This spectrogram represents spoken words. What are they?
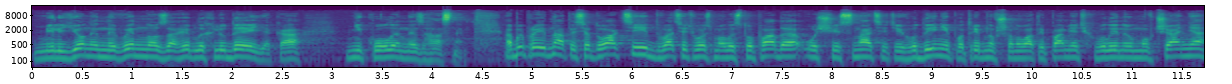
мільйони невинно загиблих людей, яка ніколи не згасне. Аби приєднатися до акції 28 листопада о 16 годині потрібно вшанувати пам'ять хвилиною мовчання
